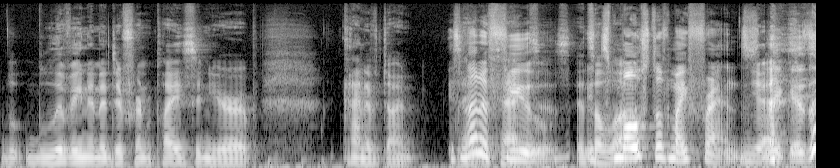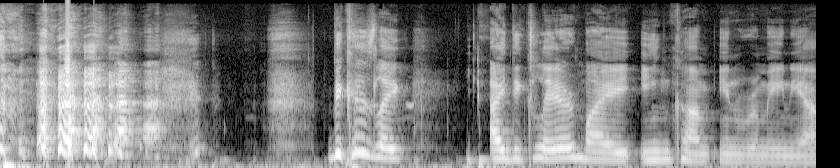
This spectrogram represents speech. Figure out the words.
living in a different place in Europe kind of don't. it's not a few. taxes. It's, a lot. most of my friends. Yeah. Like, because like I declare my income in Romania,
